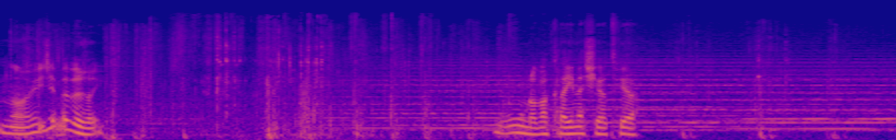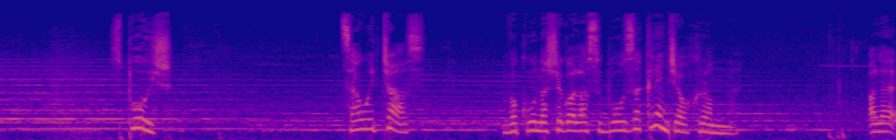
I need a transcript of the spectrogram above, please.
No, idziemy wyżej. Uuu, nowa kraina się otwiera. Spójrz. Cały czas wokół naszego lasu było zaklęcie ochronne. Ale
